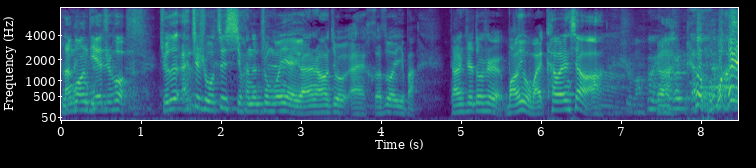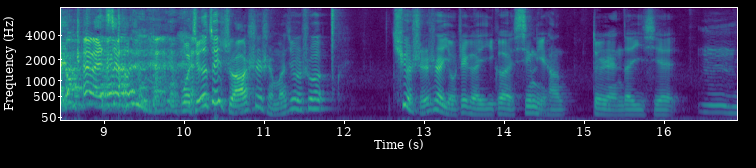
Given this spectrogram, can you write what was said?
蓝光碟之后，觉得哎，这是我最喜欢的中国演员，然后就哎合作一把。当然，这都是网友玩开玩笑啊，是吗？啊，网友开玩笑。我觉得最主要是什么？就是说，确实是有这个一个心理上对人的一些嗯，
